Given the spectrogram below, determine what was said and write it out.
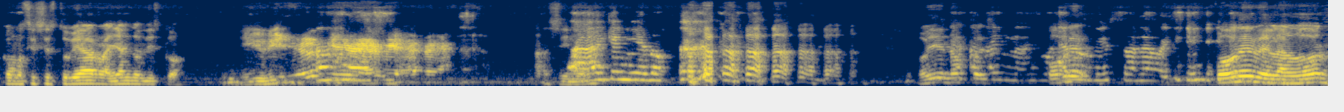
Como si se estuviera rayando el disco. Así, Ay, qué miedo. Oye, no, pues, pobre, pobre velador,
